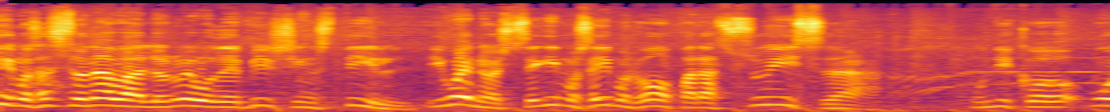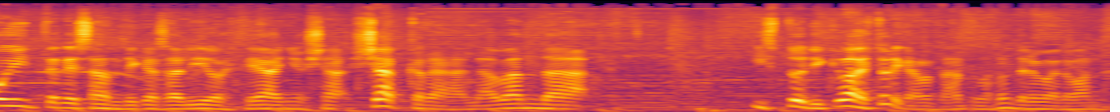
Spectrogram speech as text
Seguimos, así sonaba lo nuevo de Virgin Steel. Y bueno, seguimos, seguimos, vamos para Suiza. Un disco muy interesante que ha salido este año ya. Chakra, la banda histórica. Va, histórica no tanto, bastante nueva la banda.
